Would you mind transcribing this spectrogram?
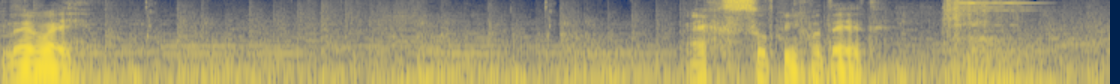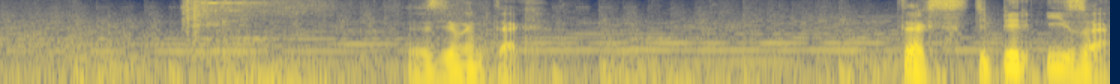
Давай Эх, сотку не хватает. Сделаем так. Так, теперь Иза.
